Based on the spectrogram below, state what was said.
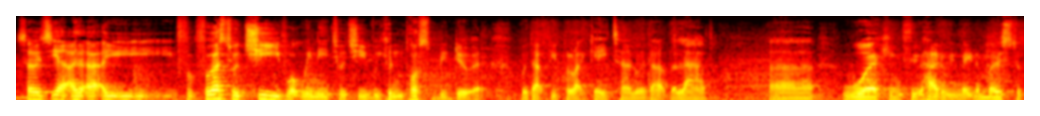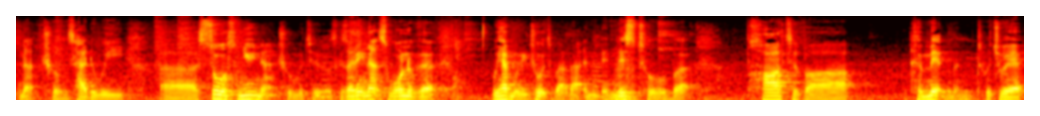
So it's yeah, I, I, for, for us to achieve what we need to achieve, we couldn't possibly do it without people like Gaetan, without the lab, uh, working through how do we make the most of naturals, how do we uh, source new natural materials, because I think that's one of the we haven't really talked about that in, in this tour, but part of our commitment, which we're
